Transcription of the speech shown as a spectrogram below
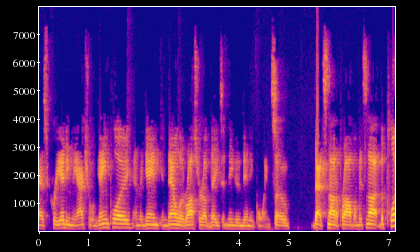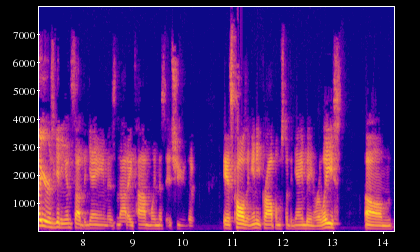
as creating the actual gameplay, and the game can download roster updates at needed at any point. So that's not a problem. It's not the players getting inside the game is not a timeliness issue that is causing any problems to the game being released. Um,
